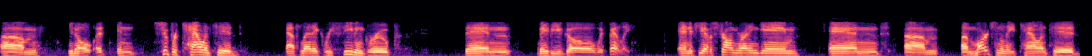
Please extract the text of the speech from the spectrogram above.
um, you know a, in super talented athletic receiving group, then maybe you go with Bentley. And if you have a strong running game and um, a marginally talented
